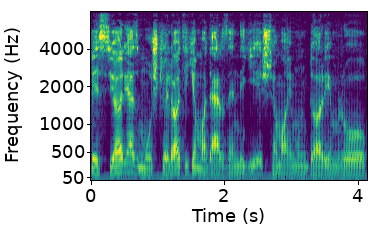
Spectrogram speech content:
بسیاری از مشکلاتی که ما در زندگی اجتماعیمون داریم رو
